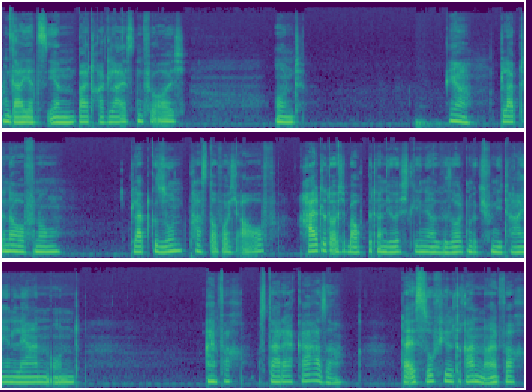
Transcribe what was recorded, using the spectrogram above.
da jetzt ihren Beitrag leisten für euch. Und ja, bleibt in der Hoffnung, bleibt gesund, passt auf euch auf, haltet euch aber auch bitte an die Richtlinie. Also wir sollten wirklich von Italien lernen und einfach stare casa da ist so viel dran, einfach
